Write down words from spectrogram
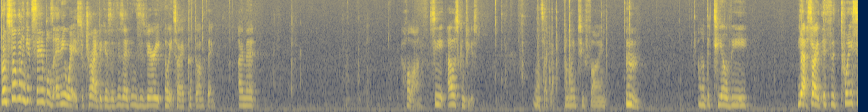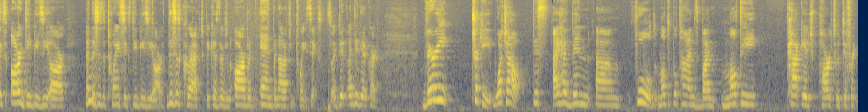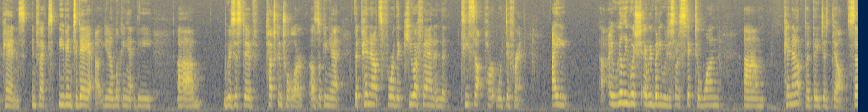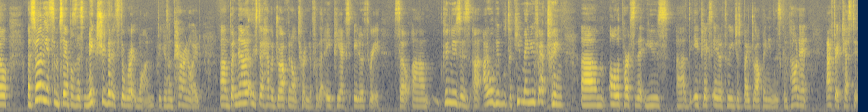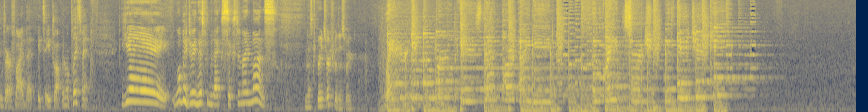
But I'm still going to get samples anyways to try because this, I think this is very. Oh, wait, sorry, I clicked the wrong thing. I meant. Hold on. See, I was confused. One second. I'm going to find. I want the TLV. Yeah, sorry, it's the 26R DBZR, and this is the 26 DBZR. This is correct because there's an R but an N, but not after the 26. So I did, I did get it correct. Very tricky. Watch out. This I have been um, fooled multiple times by multi package parts with different pins. In fact, even today, uh, you know, looking at the um, resistive touch controller, I was looking at the pinouts for the QFN and the TSOT part were different. I I really wish everybody would just sort of stick to one um, pinout, but they just don't. So I'm still going to get some samples of this. Make sure that it's the right one because I'm paranoid. Um, but now at least I have a drop-in alternative for that APX 803. So um, good news is uh, I will be able to keep manufacturing um, all the parts that use uh, the APX 803 just by dropping in this component after I test it and verify that it's a drop-in replacement. Yay! We'll be doing this for the next six to nine months. And that's a great search for this week. Where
